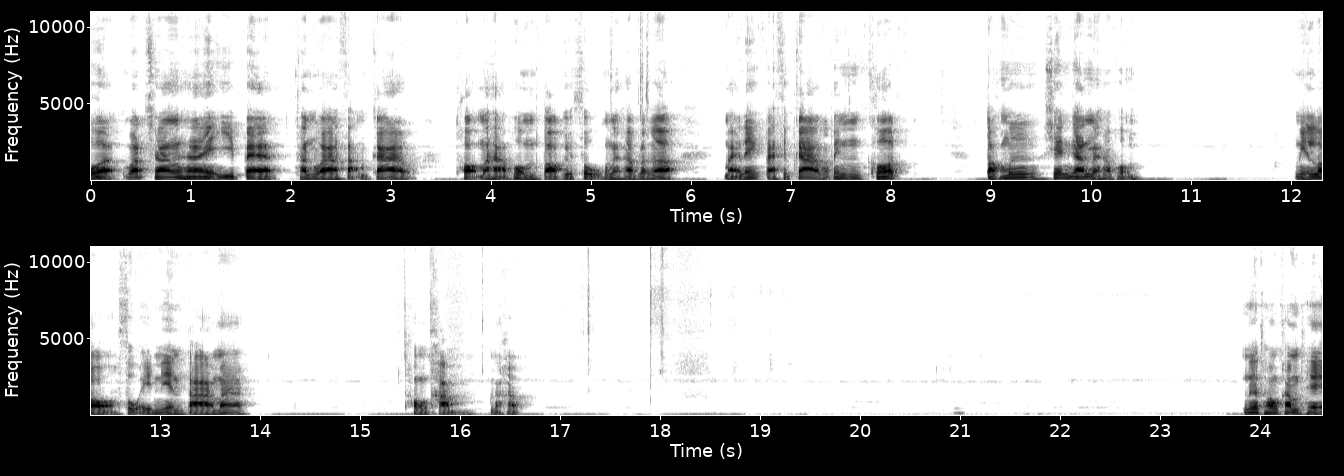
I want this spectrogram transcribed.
วดวัดช้างให้ยี่แปดธันวาสามเก้าเถาะมหาพรมตอกอยู่สูงนะครับ แล้วก็หมายเลขแปดสิบเก้าก็เป็นโค้ดตอกมือเช่นกันนะครับผมนี่หล่อสวยเนียนตามาก ทองคำนะครับ เนื้อทองคำแท้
